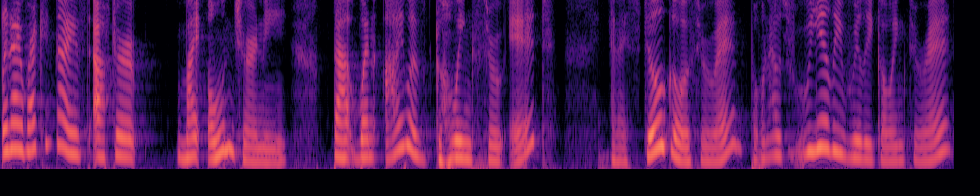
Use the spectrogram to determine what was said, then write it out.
And I recognized after my own journey that when I was going through it, and I still go through it, but when I was really, really going through it,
